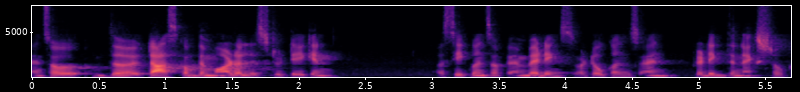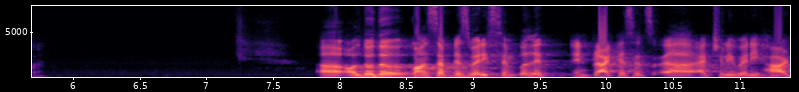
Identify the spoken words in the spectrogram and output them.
And so the task of the model is to take in a sequence of embeddings or tokens and predict the next token. Uh, although the concept is very simple, it, in practice it's uh, actually very hard.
